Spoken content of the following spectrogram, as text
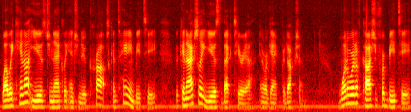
While we cannot use genetically engineered crops containing BT, we can actually use the bacteria in organic production. One word of caution for BT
